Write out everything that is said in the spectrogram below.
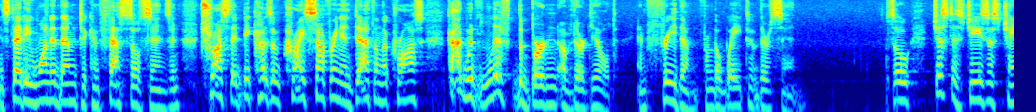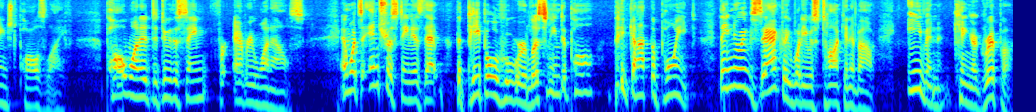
Instead, he wanted them to confess those sins and trust that because of Christ's suffering and death on the cross, God would lift the burden of their guilt and free them from the weight of their sin. So, just as Jesus changed Paul's life, Paul wanted to do the same for everyone else. And what's interesting is that the people who were listening to Paul, they got the point. They knew exactly what he was talking about even King Agrippa.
